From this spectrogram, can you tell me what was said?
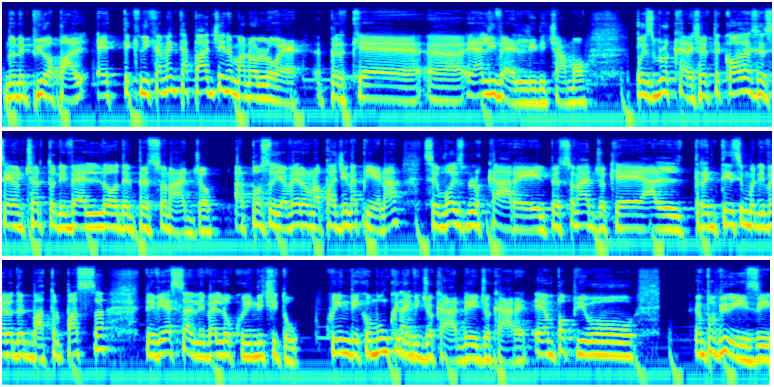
non è più a pagine, è tecnicamente a pagine, ma non lo è perché eh, è a livelli, diciamo. Puoi sbloccare certe cose se sei a un certo livello del personaggio. Al posto di avere una pagina piena, se vuoi sbloccare il personaggio che è al trentesimo livello del Battle Pass, devi essere a livello 15 tu. Quindi comunque Ok. devi giocare, devi giocare. È un po' più è un po' più easy.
